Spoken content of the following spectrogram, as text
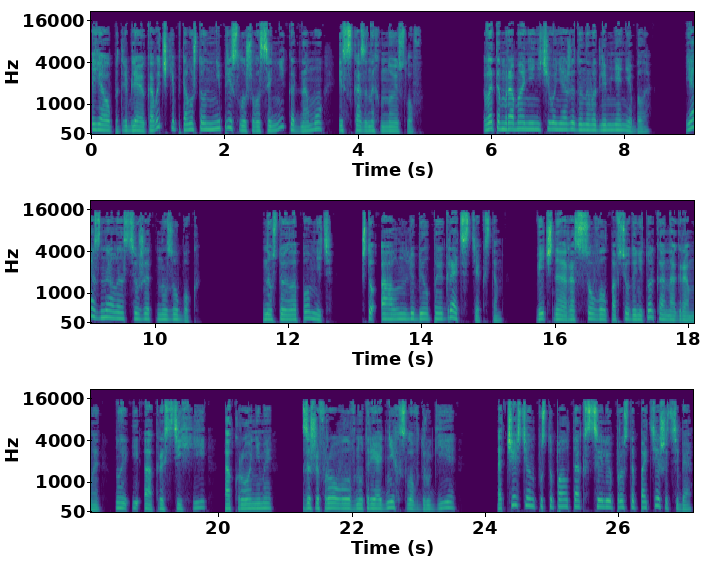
Я употребляю кавычки, потому что он не прислушивался ни к одному из сказанных мною слов. В этом романе ничего неожиданного для меня не было. Я знала сюжет на зубок. Но стоило помнить, что Аллан любил поиграть с текстом вечно рассовывал повсюду не только анаграммы, но и акростихи, акронимы, зашифровывал внутри одних слов другие. Отчасти он поступал так с целью просто потешить себя,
